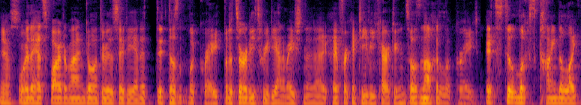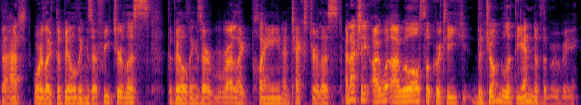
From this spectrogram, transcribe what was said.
Yes. where they had Spider-Man going through the city, and it, it doesn't look great, but it's already 3D animation in a, a freaking TV cartoon, so it's not going to look great. It still looks kind of like that, where like the buildings are featureless, the buildings are like plain and textureless. And actually, I will I will also critique the jungle at the end of the movie.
